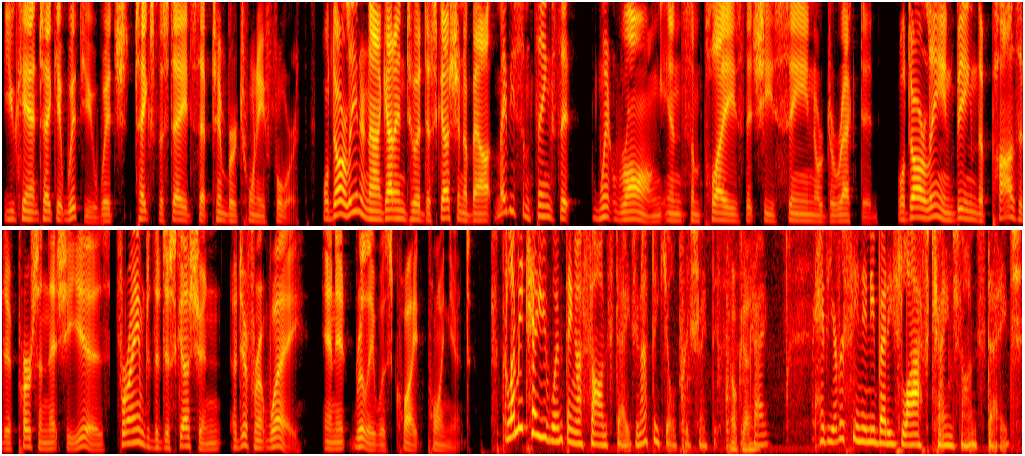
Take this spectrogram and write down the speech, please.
You Can't Take It With You, which takes the stage September 24th. Well, Darlene and I got into a discussion about maybe some things that went wrong in some plays that she's seen or directed. Well, Darlene, being the positive person that she is, framed the discussion a different way, and it really was quite poignant. But let me tell you one thing I saw on stage, and I think you'll appreciate this. Okay. Okay. Have you ever seen anybody's life changed on stage?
